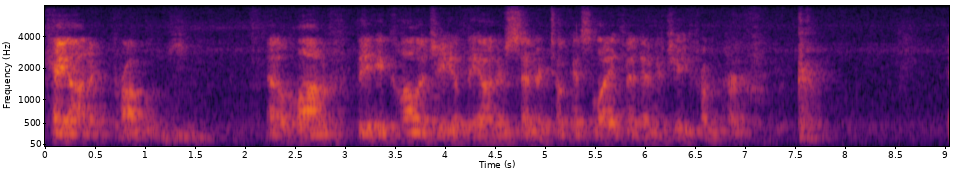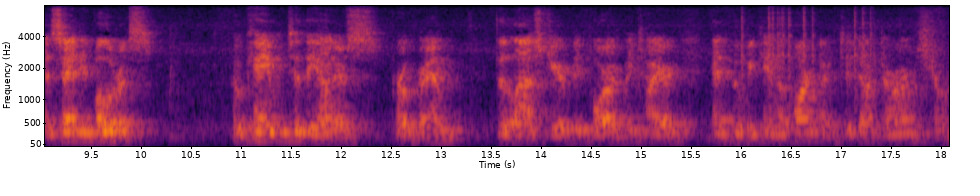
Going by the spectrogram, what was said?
chaotic problems. And a lot of the ecology of the Honors Center took its life and energy from her. And Sandy Bulris, who came to the Honors program the last year before I retired and who became a partner to Dr. Armstrong.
